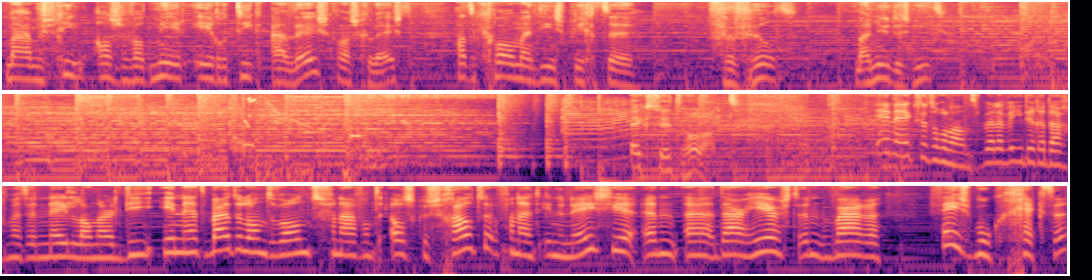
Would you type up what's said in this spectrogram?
Maar misschien als er wat meer erotiek aanwezig was geweest... had ik gewoon mijn dienstplicht uh, vervuld. Maar nu dus niet. Exit Holland. In Exit Holland bellen we iedere dag met een Nederlander die in het buitenland woont. Vanavond Elske Schouten vanuit Indonesië. En uh, daar heerst een ware Facebook-gekte.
